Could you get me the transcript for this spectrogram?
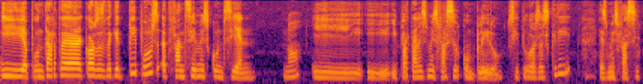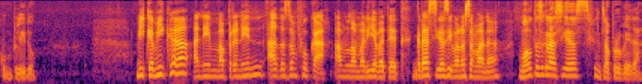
I apuntar-te coses d'aquest tipus et fan ser més conscient, no? I, i, i per tant és més fàcil complir-ho. Si tu has escrit, és més fàcil complir-ho. Mica mica anem aprenent a desenfocar amb la Maria Batet. Gràcies i bona setmana. Moltes gràcies. Fins la propera.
